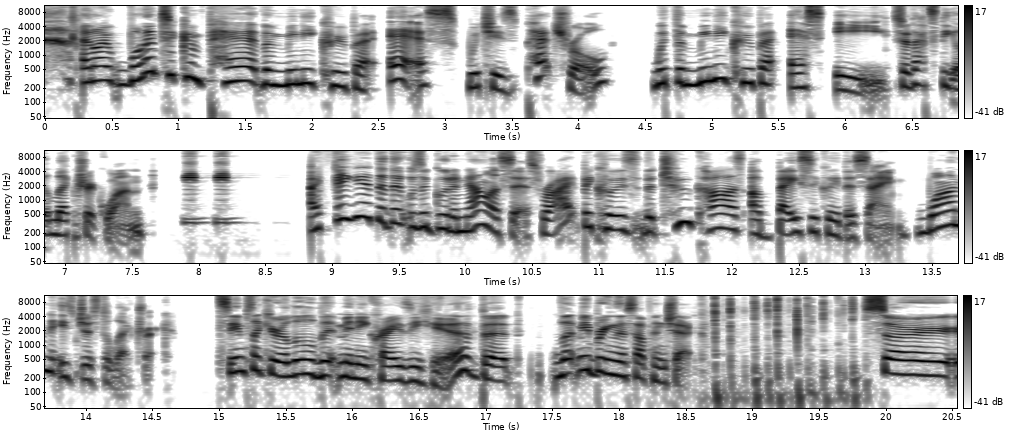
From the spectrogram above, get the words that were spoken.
and I wanted to compare the Mini Cooper S, which is petrol, with the Mini Cooper SE. So that's the electric one. I figured that that was a good analysis, right? Because the two cars are basically the same. One is just electric. Seems like you're a little bit mini crazy here, but let me bring this up and check. So,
